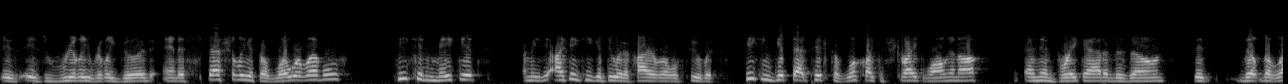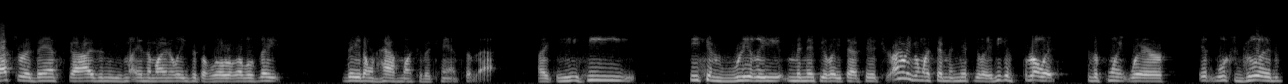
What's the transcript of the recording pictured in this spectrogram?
is is really really good, and especially at the lower levels, he can make it I mean, I think he could do it at higher levels too, but he can get that pitch to look like a strike long enough and then break out of the zone. The, the, the lesser advanced guys in these in the minor leagues at the lower levels, they they don't have much of a chance of that. Like he he he can really manipulate that pitch. I don't even want to say manipulate. He can throw it to the point where it looks good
